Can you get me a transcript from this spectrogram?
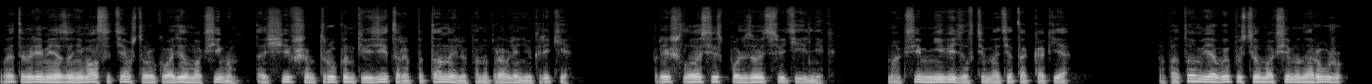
В это время я занимался тем, что руководил Максимом, тащившим труп инквизитора по тоннелю по направлению к реке. Пришлось использовать светильник. Максим не видел в темноте так, как я. А потом я выпустил Максима наружу,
